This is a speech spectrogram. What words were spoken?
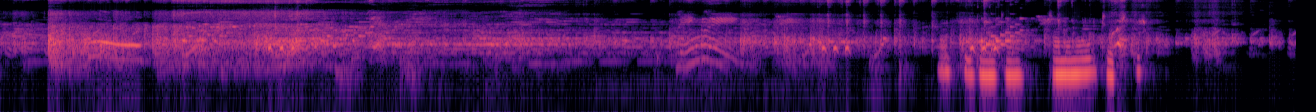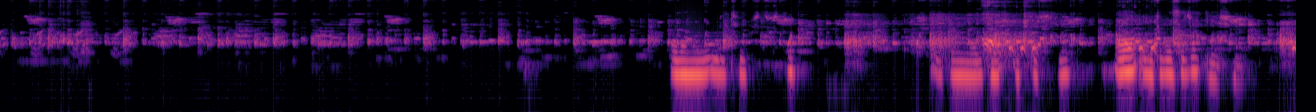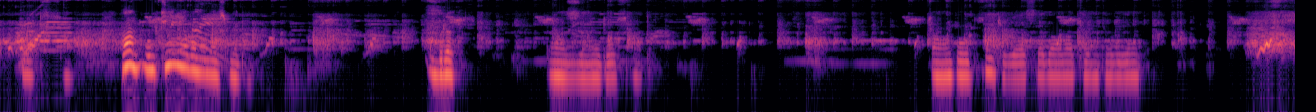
Şuradan tam zaman yapıştır. Olanı ulti yapıştırsın. Şuradan nereden atışıyor. Aa ulti basacak ya şimdi. Ultisi. Lan ultiyi niye bana basmadı? Bırak. Biraz yanı da olsun adam. Canı doldursun ki VS'de ona tanıtabilirim.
